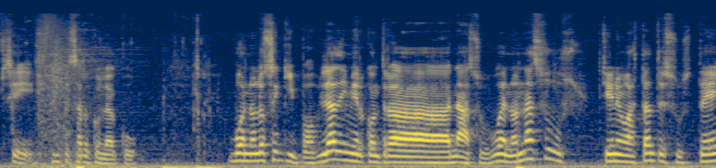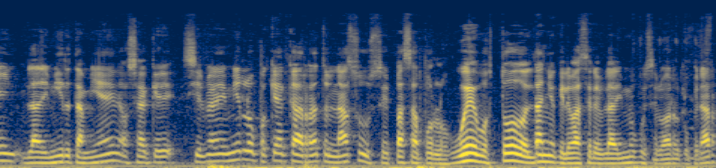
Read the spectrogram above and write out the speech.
Sí, empezar con la Q. Bueno, los equipos. Vladimir contra Nasus. Bueno, Nasus tiene bastante sustain. Vladimir también. O sea que si el Vladimir lo pokea cada rato, el Nasus se pasa por los huevos. Todo el daño que le va a hacer el Vladimir, pues se lo va a recuperar.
